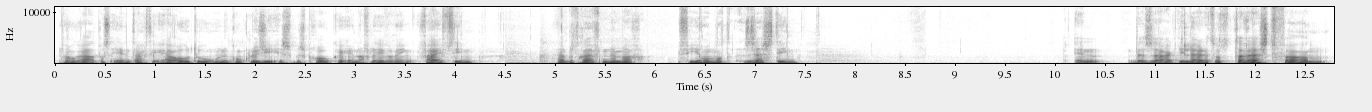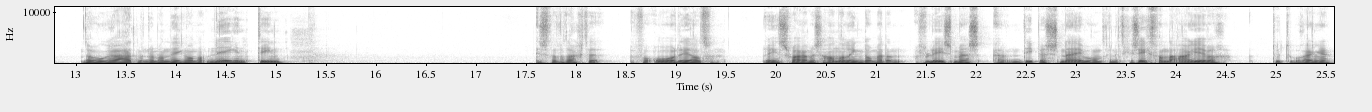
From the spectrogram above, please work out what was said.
Dan gaat pas 81 RO toe en de conclusie is besproken in aflevering 15. Het betreft nummer 416. In de zaak die leidde tot het arrest van de Hoge Raad met nummer 919 is de verdachte veroordeeld wegens zware mishandeling door met een vleesmes en een diepe snijwond in het gezicht van de aangever toe te brengen.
